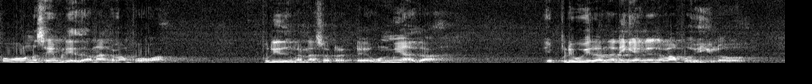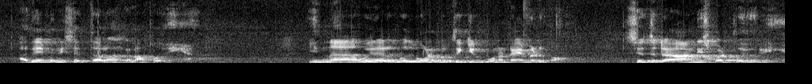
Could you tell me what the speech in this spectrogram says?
போவான். ஒன்றும் செய்ய முடியாது. ஆனால் அங்கெல்லாம் போவான். புரியுதுங்களா? என்ன சொல்கிறேன்ட்டு உண்மையாக அதான். எப்படி உயிராக இருந்தால் நீங்கள் எங்கெங்கெல்லாம் போவீங்களோ அதேமாரி செத்தாலும் அங்கெல்லாம் போவீங்க. இன்னும் உயிராக இருக்கும்போது உடம்பு தூக்கின்னு போனால் டைம் எடுக்கும். செத்துட்டா ஆன் தி ஸ்பாட் போய் வருவீங்க.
